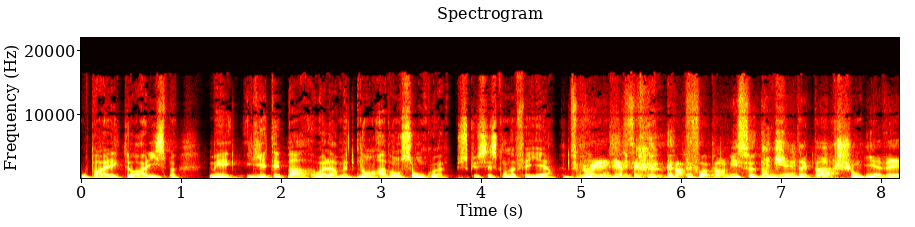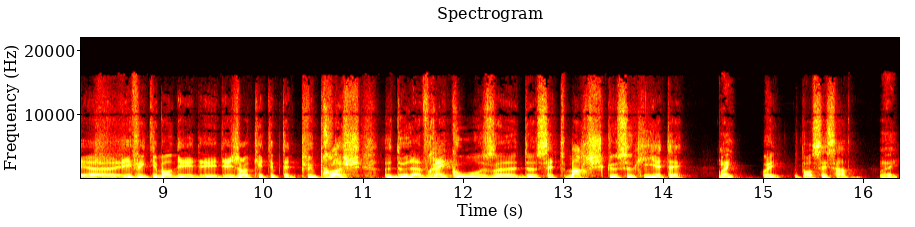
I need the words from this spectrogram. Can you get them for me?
ou par électoralisme, mais il n'y était pas. Voilà, maintenant avançons, quoi, puisque c'est ce qu'on a fait hier. Ce que je voulais dire, c'est que parfois, parmi ceux qui n'y étaient pas, il y avait euh, effectivement des, des, des gens qui étaient peut-être plus proches de la vraie cause de cette marche que ceux qui y étaient. Oui. Oui, vous pensez ça? Oui.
